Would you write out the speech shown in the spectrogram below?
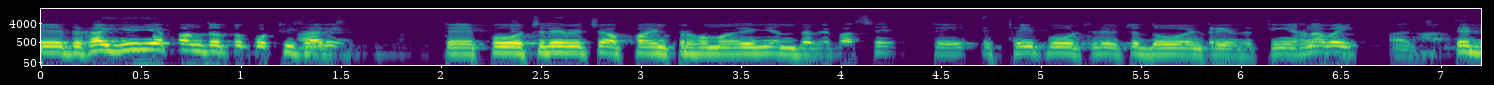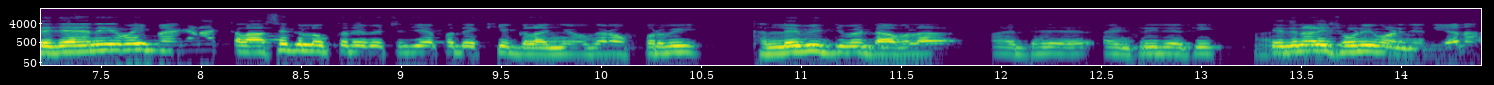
ਤੇ ਦਿਖਾਈਏ ਜੀ ਆਪਾਂ ਅੰਦਰ ਤੋਂ ਕੋਠੀ ਸਾਰੇ। ਤੇ ਪੋਰਚ ਦੇ ਵਿੱਚ ਆਪਾਂ ਐਂਟਰ ਹੋਵਾਂਗੇ ਜੀ ਅੰਦਰਲੇ ਪਾਸੇ ਤੇ ਇੱਥੇ ਹੀ ਪੋਰਚ ਦੇ ਵਿੱਚ ਦੋ ਐਂਟਰੀਆਂ ਦਿੱਤੀਆਂ ਹਨਾ ਬਾਈ? ਤੇ ਡਿਜ਼ਾਈਨਿੰਗ ਬਾਈ ਮੈਂ ਕਹਿੰਦਾ ਕਲਾਸਿਕ ਲੁੱਕ ਦੇ ਵਿੱਚ ਜੇ ਆਪਾਂ ਦੇਖੀਏ ਗਲਾਈਆਂ ਵਗੈਰਾ ਉੱਪਰ ਵੀ ਥੱਲੇ ਵੀ ਜਿਵੇਂ ਡਬਲ ਇੱਥੇ ਐਂਟਰੀ ਦੇਤੀ ਇਹਦੇ ਨਾਲ ਹੀ ਸੋਹਣੀ ਬਣ ਜਾਂਦੀ ਹੈ ਨਾ।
